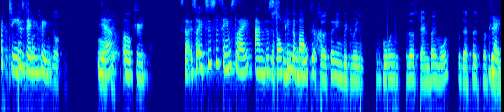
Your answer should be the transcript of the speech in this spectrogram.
haven't changed anything. Okay. Yeah. Okay. So, so it's just the same slide. I'm just, talking about move the cursor in between going to the standby mode. So that's why it's not right.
